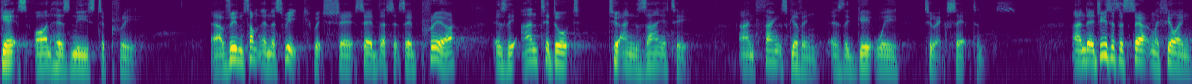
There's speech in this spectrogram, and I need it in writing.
gets on his knees to pray. Uh, I was reading something this week which uh, said this it said, Prayer is the antidote to anxiety, and thanksgiving is the gateway to acceptance. And Jesus is certainly feeling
